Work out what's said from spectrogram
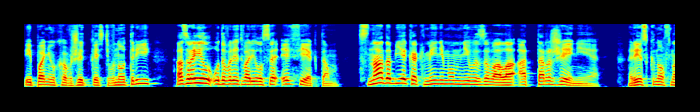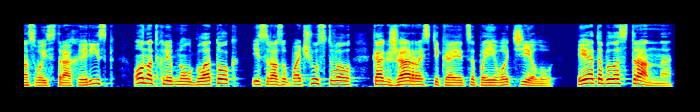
и понюхав жидкость внутри, Азраил удовлетворился эффектом. Снадобье как минимум не вызывало отторжения. Рискнув на свой страх и риск, он отхлебнул глоток и сразу почувствовал, как жар растекается по его телу. И это было странно,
